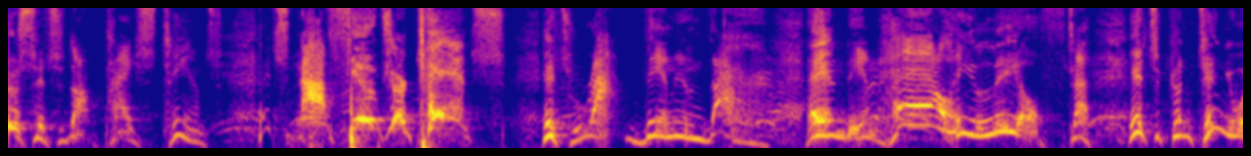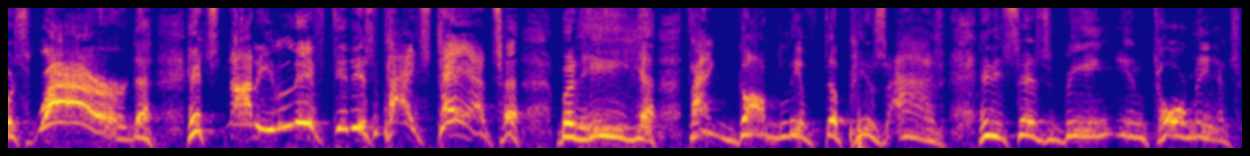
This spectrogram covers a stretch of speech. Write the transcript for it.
notice, it's not past tense, it's not future tense. It's right then and there. And in hell he lived. It's a continuous word. It's not he lifted his past tense, but he, thank God, lifted up his eyes. And it says being in torments.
